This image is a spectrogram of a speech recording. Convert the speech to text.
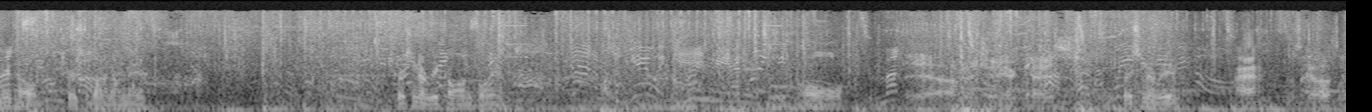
I need help. Tracer behind on me. Tracer no recall on point. Bring me energy. Oh, Yeah, I'm gonna show your case. Tracer no re. Alright, let's go, let's go.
